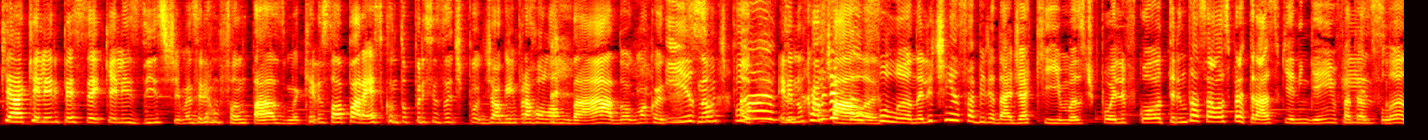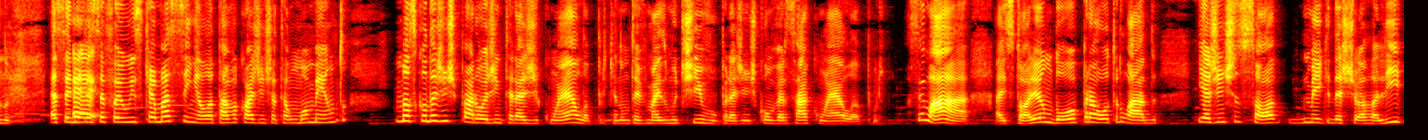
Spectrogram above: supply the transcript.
Que é aquele NPC que ele existe, mas ele é um fantasma, que ele só aparece quando tu precisa, tipo, de alguém pra rolar um dado, alguma coisa. Isso. Senão, tipo, ele nunca Onde é tá fala. o fulano? Ele tinha essa habilidade aqui, mas, tipo, ele ficou 30 salas pra trás, porque ninguém foi atrás do fulano. Essa NPC foi um esquema assim, ela tava com a gente até um momento, mas quando a gente parou de interagir com ela, porque não teve mais motivo pra gente conversar com ela, por, sei lá, a história andou pra outro lado, e a gente só meio que deixou ela ali.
